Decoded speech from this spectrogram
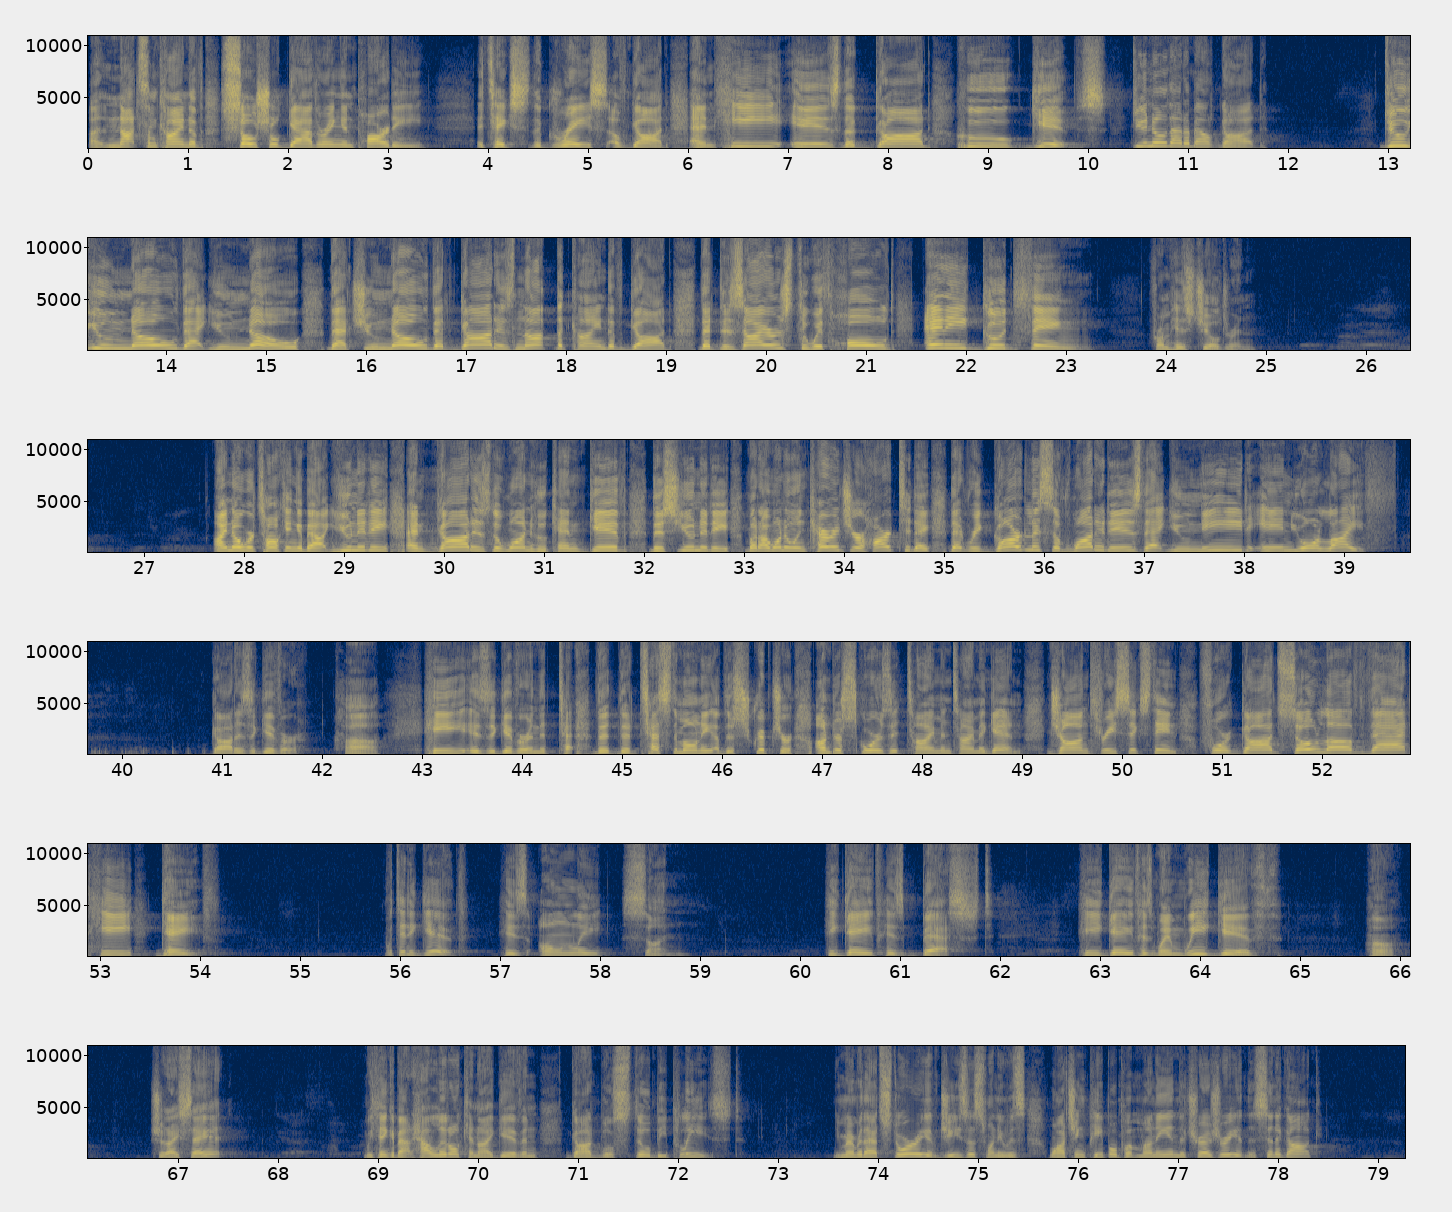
uh, not some kind of social gathering and party. It takes the grace of God, and He is the God who gives. Do you know that about God? Do you know that you know that you know that God is not the kind of God that desires to withhold any good thing from His children? I know we're talking about unity, and God is the one who can give this unity. But I want to encourage your heart today that regardless of what it is that you need in your life, God is a giver. Huh. He is a giver, and the, te- the, the testimony of the scripture underscores it time and time again. John 3 16, for God so loved that he gave. What did he give? His only son. He gave his best. He gave his, when we give, huh, should I say it? We think about how little can I give and God will still be pleased. You remember that story of Jesus when he was watching people put money in the treasury in the synagogue?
